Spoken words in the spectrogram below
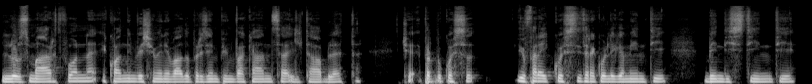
lo smartphone e quando invece me ne vado per esempio in vacanza il tablet. Cioè proprio questo, io farei questi tre collegamenti ben distinti.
